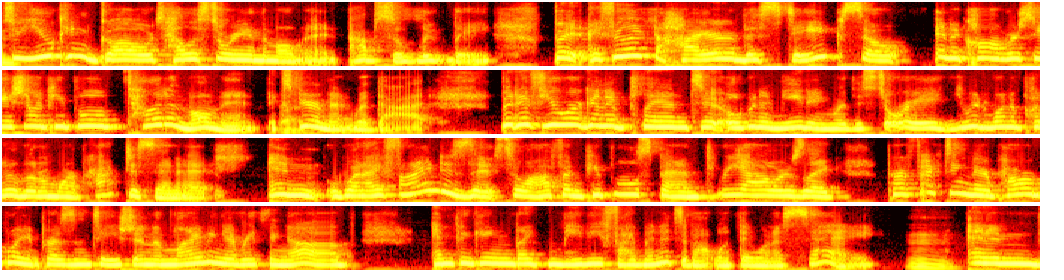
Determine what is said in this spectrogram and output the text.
So you can go tell a story in the moment, absolutely. But I feel like the higher the stakes, so in a conversation with people, tell it in the moment, experiment with that. But if you were going to plan to open a meeting with a story, you would want to put a little more practice in it. And what I find is that so often people will spend three hours like perfecting their PowerPoint presentation and lining everything up and thinking like maybe five minutes about what they want to say. Mm. And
